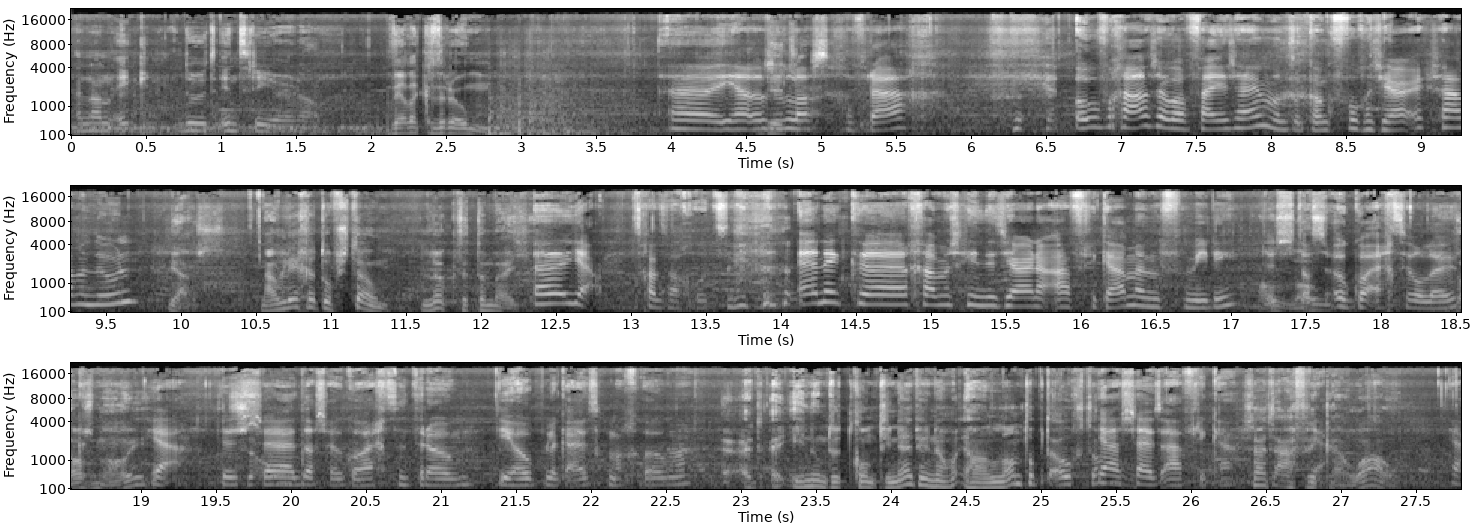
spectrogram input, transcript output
en dan ik doe het interieur dan. Welke droom? Eh, ja, dat is Dit een jaar. lastige vraag. Overgaan zou wel fijn zijn, want dan kan ik volgend jaar examen doen. Juist. Nou, ligt het op stoom. Lukt het een beetje? Eh, ja, het gaat wel goed. en ik eh, ga misschien dit jaar naar Afrika met mijn familie. Dus Hallo. dat is ook wel echt heel leuk. Dat is mooi. Ja, dus eh, dat is ook wel echt een droom die hopelijk uit mag komen. Je noemt het continent. Heb je nog een land op het oog dan? Ja, Zuid-Afrika. Zuid-Afrika, wauw. Ja.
